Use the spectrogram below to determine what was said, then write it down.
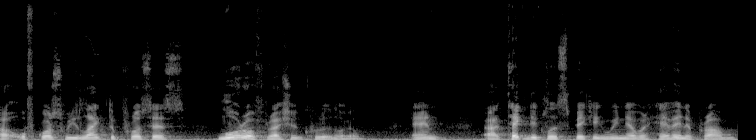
uh, of course we like to process more of Russian crude oil, and uh, technically speaking, we never have any problem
